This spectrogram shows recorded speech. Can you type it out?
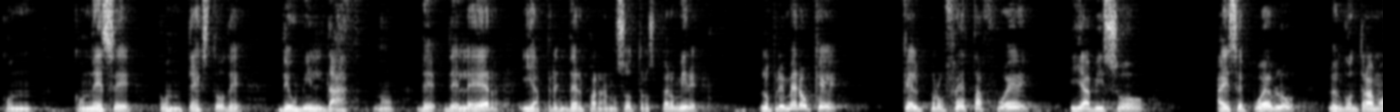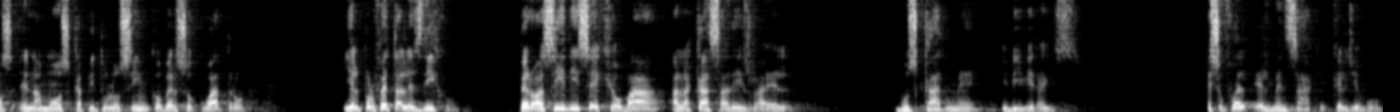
con, ese contexto de, de humildad, ¿no? De, de, leer y aprender para nosotros. Pero mire, lo primero que, que el profeta fue y avisó a ese pueblo, lo encontramos en Amós capítulo 5, verso 4, y el profeta les dijo, pero así dice Jehová a la casa de Israel, buscadme y viviréis. Eso fue el, mensaje que él llevó.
